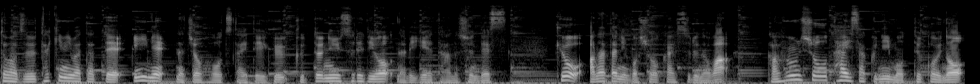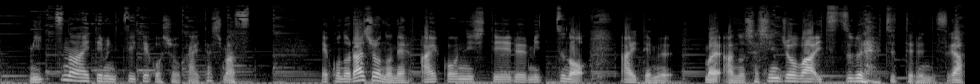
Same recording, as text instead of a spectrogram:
問わず多岐にわたっていいねな情報を伝えていくグッドニュースレディオナビゲーターのしゅんです。今日あなたにご紹介するのは花粉症対策にもってこいの3つのアイテムについてご紹介いたします。このラジオのね、アイコンにしている3つのアイテム、まあ、あの、写真上は5つぐらい写ってるんですが、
